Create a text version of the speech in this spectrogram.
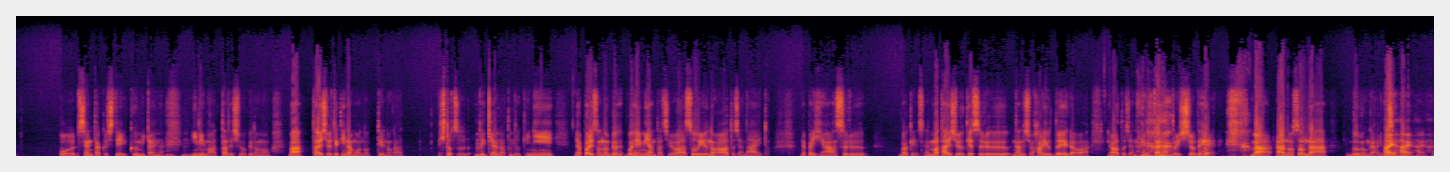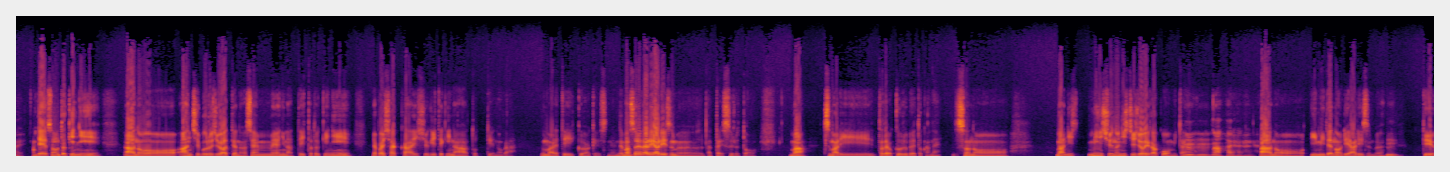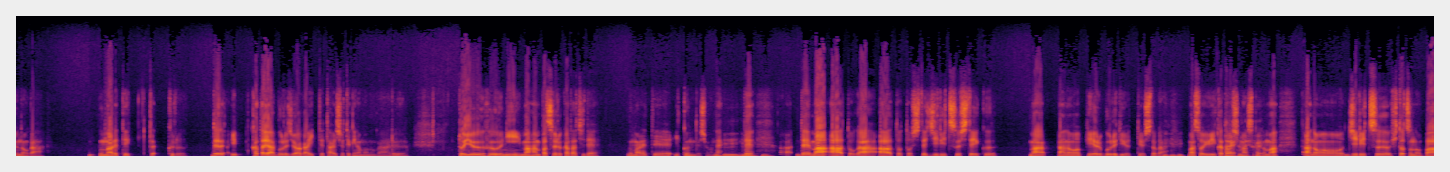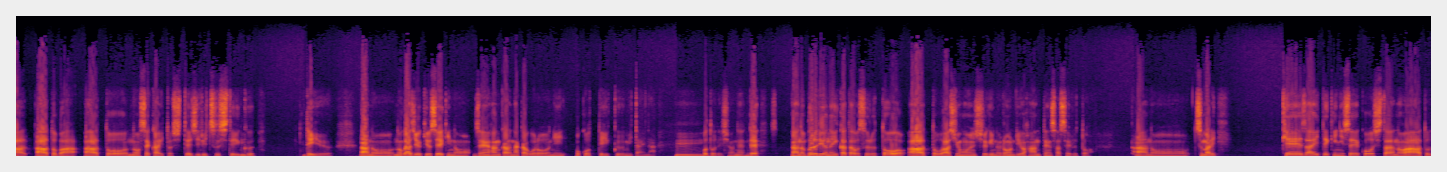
を選択していくみたいなうんうんうん意味もあったでしょうけども、まあ、大衆的なものっていうのが一つ出来上がった時に、やっぱりそのボボヘミアンたちはそういうのはアートじゃないと。やっぱり批判するわけですね。まあ、大衆受けするなんでしょうハリウッド映画はアートじゃないみたいなのと一緒で まああのそんな部分がありますよね、はいはいはいはい。でその時にあのアンチブルジョアっていうのが鮮明になっていった時にやっぱり社会主義的なアートっていうのが生まれていくわけですね。でまあうんそれがレアリズムだったりすると、まあつまり例えばクールベとかねそのまあに民衆の日常を描こうみたいな、意味でのレアリズムっうんていうのが生まれてくる。でい片やブルジョアがいって大衆的なものがあるというふうに、まあ、反発する形で生まれていくんでしょうね。うんうんうん。であでまあアートがアートとして自立していく、まあ、あのピエール・ブルデューっていう人が、まあ、そういう言い方をしますけど、まあ、あの自立一つのバーアートバーアートの世界として自立していくっていう、あののが19世紀の前半から中頃に起こっていくみたいなうん。ことでしょうね。であのブルデューの言い方をするとアートは資本主義の論理を反転させると。あのつまり経済的に成功したのはアート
